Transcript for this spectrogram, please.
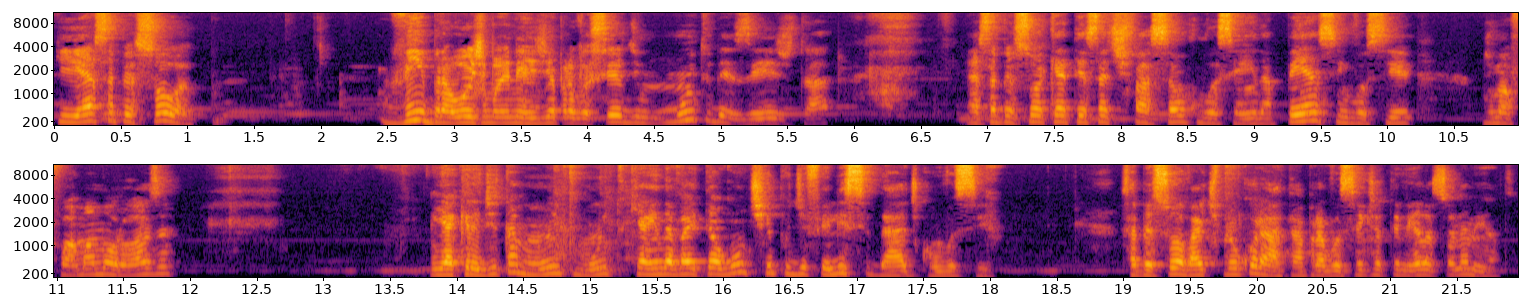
que essa pessoa vibra hoje uma energia para você de muito desejo, tá? Essa pessoa quer ter satisfação com você ainda, pensa em você de uma forma amorosa e acredita muito, muito que ainda vai ter algum tipo de felicidade com você. Essa pessoa vai te procurar, tá? Para você que já teve relacionamento.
